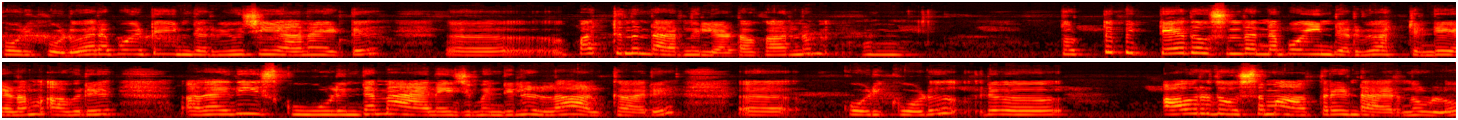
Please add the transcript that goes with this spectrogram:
കോഴിക്കോട് വരെ പോയിട്ട് ഇന്റർവ്യൂ ചെയ്യാനായിട്ട് പറ്റുന്നുണ്ടായിരുന്നില്ല കേട്ടോ കാരണം തൊട്ട് പിറ്റേ ദിവസം തന്നെ പോയി ഇന്റർവ്യൂ അറ്റൻഡ് ചെയ്യണം. അവർ അതായത് ഈ സ്കൂളിന്റെ മാനേജ്മെന്റിലുള്ള ആൾക്കാർ കോഴിക്കോട് ആ ഒരു ദിവസം മാത്രമേ ഉണ്ടായിരുന്നുള്ളൂ.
